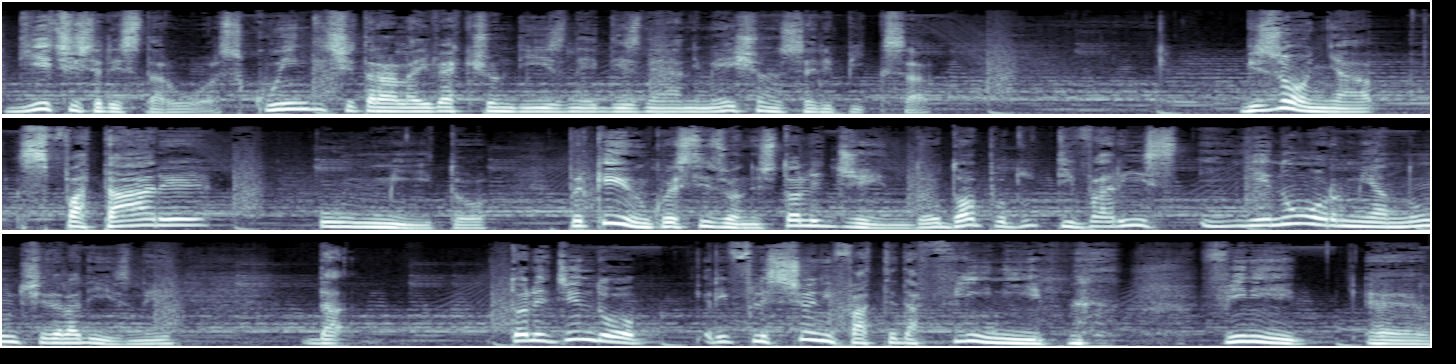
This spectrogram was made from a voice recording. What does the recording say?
10 serie Star Wars, 15 tra live action Disney, Disney Animation e serie Pixar. Bisogna sfatare un mito perché io in questi giorni sto leggendo, dopo tutti vari, gli enormi annunci della Disney, da, sto leggendo riflessioni fatte da fini, fini, eh,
